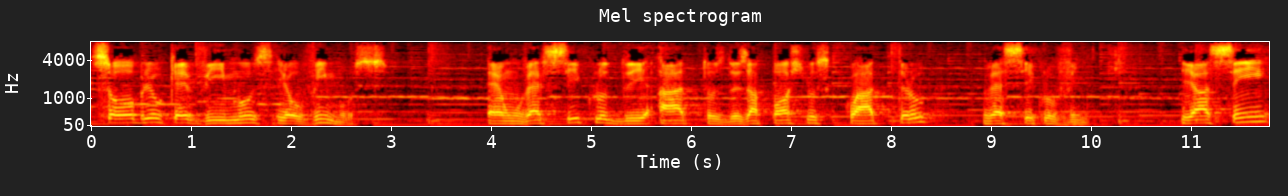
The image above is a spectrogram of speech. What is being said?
sobre o que vimos e ouvimos. É um versículo de Atos dos Apóstolos 4, versículo 20. E assim,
